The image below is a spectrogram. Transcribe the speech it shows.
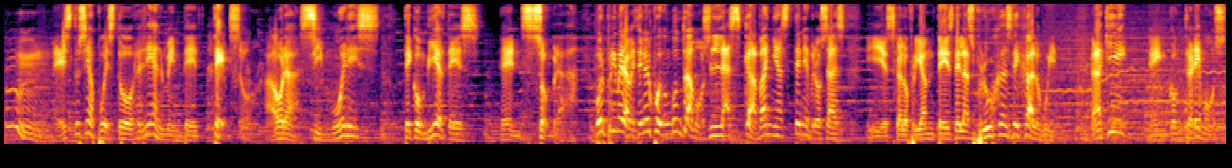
Hmm, esto se ha puesto realmente tenso. Ahora, si mueres, te conviertes en sombra. Por primera vez en el juego encontramos las cabañas tenebrosas y escalofriantes de las brujas de Halloween. Aquí encontraremos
